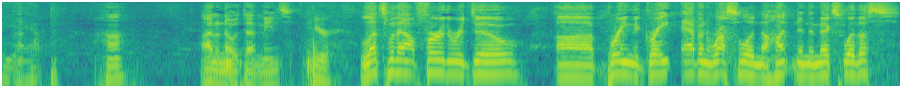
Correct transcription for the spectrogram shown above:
The app. Huh? I don't know what that means. Here. Let's, without further ado, uh, bring the great Evan Russell in the hunting in the mix with us.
